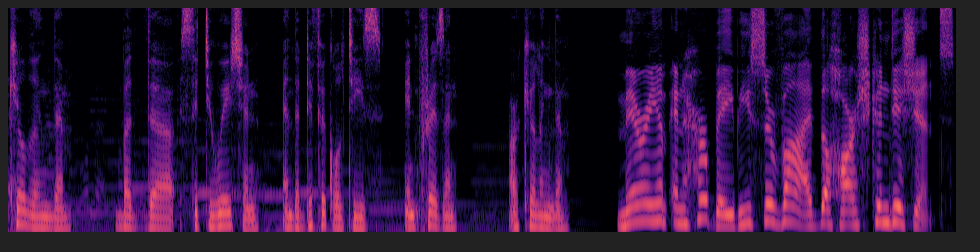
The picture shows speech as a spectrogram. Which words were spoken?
killing them, but the situation and the difficulties in prison are killing them. Miriam and her baby survived the harsh conditions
